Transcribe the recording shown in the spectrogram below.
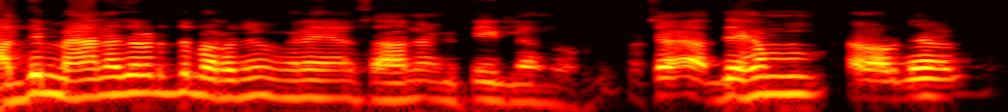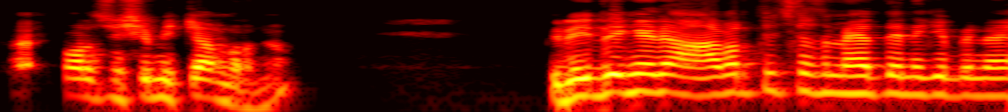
ആദ്യം മാനേജർ അടുത്ത് പറഞ്ഞു ഇങ്ങനെ സാധനം കിട്ടിയില്ല എന്ന് പറഞ്ഞു. പക്ഷേ അദ്ദേഹം പറഞ്ഞു കുറച്ച് ക്ഷമിക്കാൻ പറഞ്ഞു. പിന്നെ ഇതിങ്ങനെ ആവർത്തിച്ച സമയത്ത് എനിക്ക് പിന്നെ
